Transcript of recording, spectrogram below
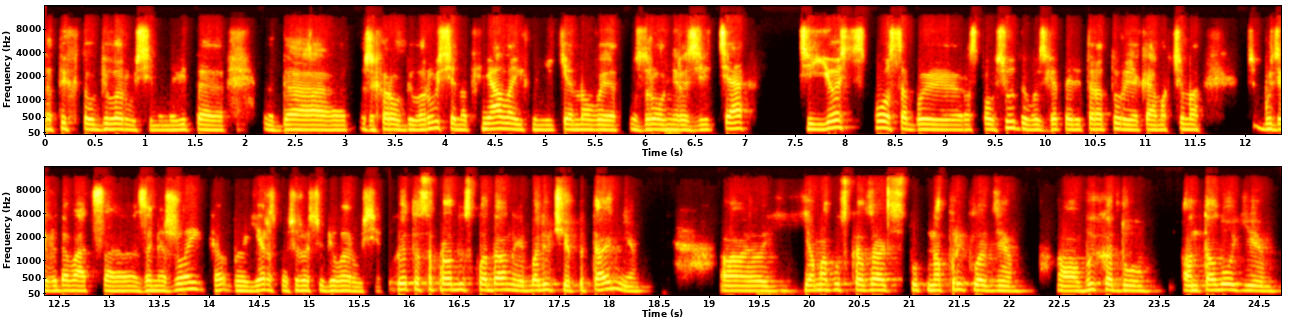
до тых хто ў беларусі. Менавіта да жыхароў беларусі натхняла іх на нейкія новыя ўзроўні развіцця ці ёсць спосабы распаўсюды вось гэтай літаратуры якая магчыма будзе выдавацца за мяжой я распаўсюджваць у беларусі? Это сапраўды складаныя балючыя пытанні я могу сказаць тут на прыкладзе выхаду анталогіі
